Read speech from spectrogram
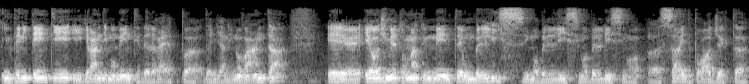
impenitenti, i grandi momenti del rap degli anni 90. E, e, oggi mi è tornato in mente un bellissimo, bellissimo, bellissimo uh, side project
